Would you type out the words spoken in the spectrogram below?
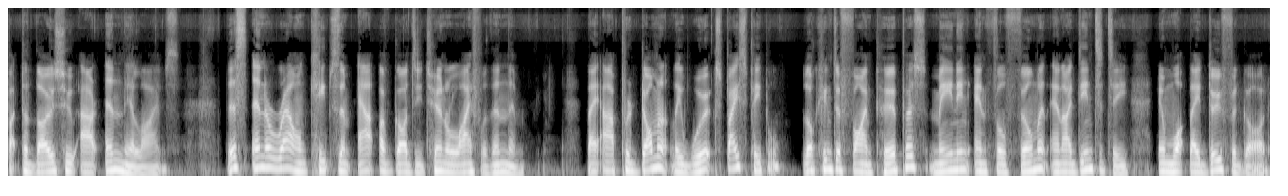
but to those who are in their lives. This inner realm keeps them out of God's eternal life within them. They are predominantly works-based people looking to find purpose, meaning, and fulfillment and identity in what they do for God,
